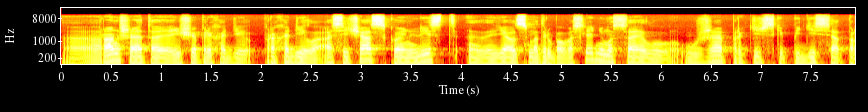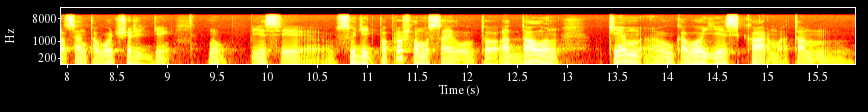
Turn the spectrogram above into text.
Э, раньше это еще приходил, проходило, а сейчас CoinList, я вот смотрю по последнему сайлу, уже практически 50% очередей, ну, если судить по прошлому сайлу, то отдал он тем, у кого есть карма, там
